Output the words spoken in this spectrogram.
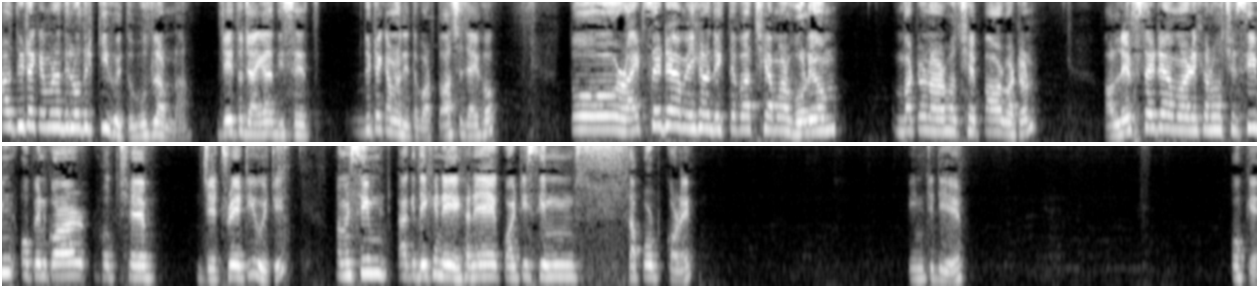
আর দুইটা ক্যামেরা দিলে ওদের কি হইতো? বুঝলাম না। যেহেতু জায়গা দিছে, দুইটা ক্যামেরা দিতে পারতো। আচ্ছা যাই হোক। তো রাইট সাইডে আমি এখানে দেখতে পাচ্ছি আমার ভলিউম বাটন আর হচ্ছে পাওয়ার বাটন আর লেফট সাইডে আমার এখানে হচ্ছে সিম ওপেন করার হচ্ছে যে ট্রেটি ওইটি। আমি সিম আগে দেখে নিই, এখানে কয়টি সিম সাপোর্ট করে। পিনটি দিয়ে। ওকে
